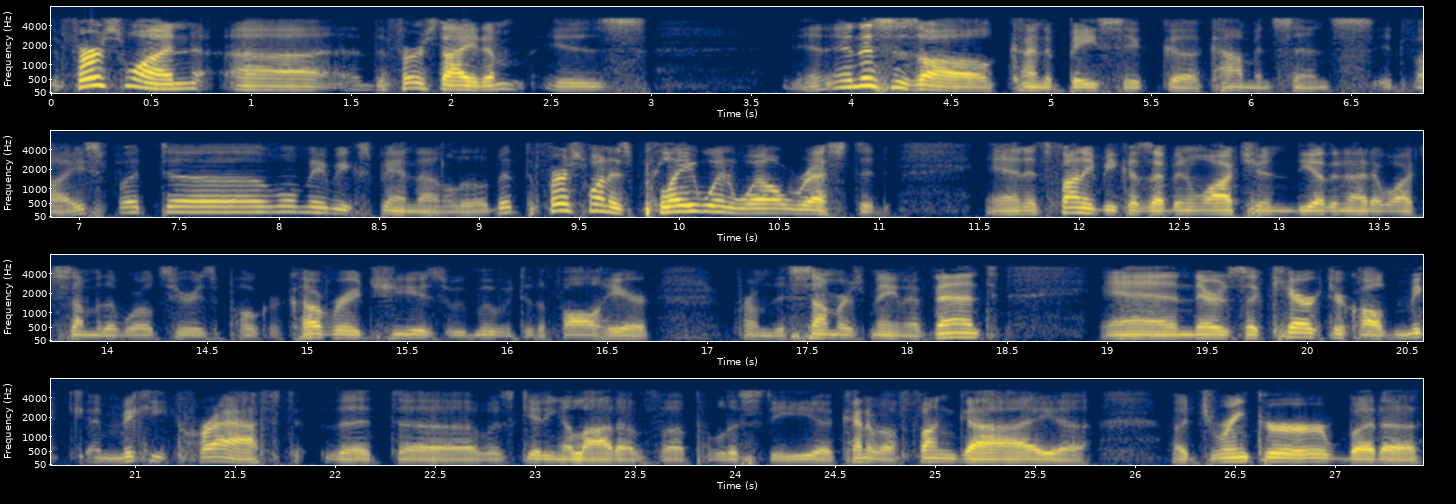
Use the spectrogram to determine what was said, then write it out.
the first one, uh, the first item is. And and this is all kind of basic uh, common sense advice, but uh, we'll maybe expand on a little bit. The first one is play when well rested. And it's funny because I've been watching the other night. I watched some of the World Series of Poker coverage as we move into the fall here from the summer's main event. And there's a character called Mick, Mickey Kraft that uh, was getting a lot of uh, publicity. Uh, kind of a fun guy, uh, a drinker, but a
